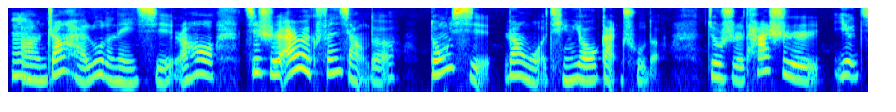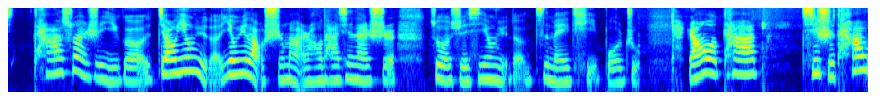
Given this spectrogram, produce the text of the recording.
嗯，张海璐的那一期。然后其实 Eric 分享的东西让我挺有感触的，就是他是英，他算是一个教英语的英语老师嘛。然后他现在是做学习英语的自媒体博主。然后他其实他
